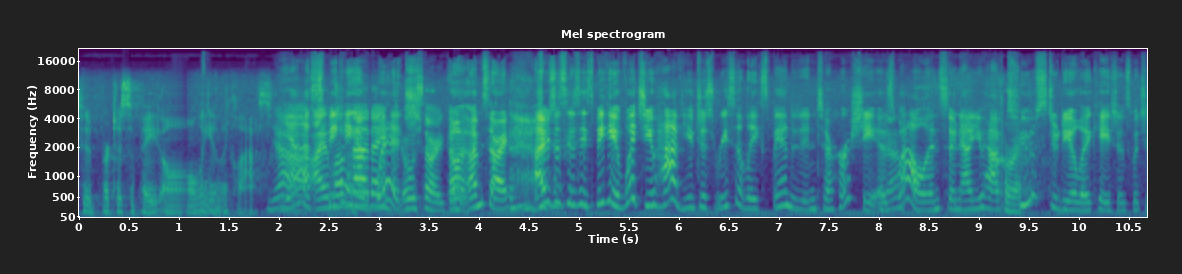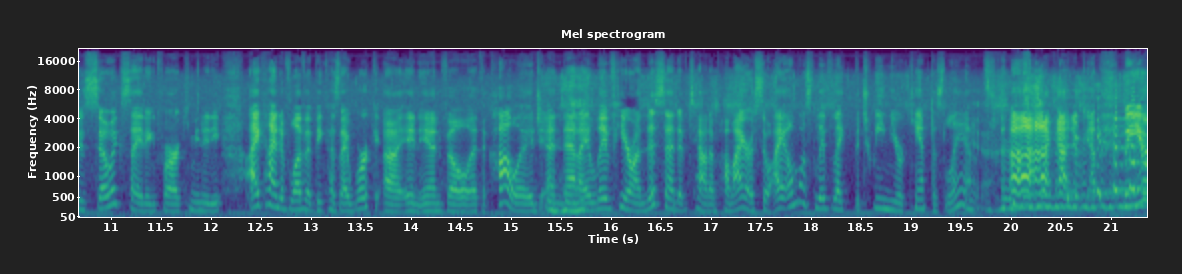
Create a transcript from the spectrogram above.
to participate only in the class. Yeah, Yeah, I love that. Of which, I, oh, sorry. Oh, I'm sorry. I was just going to say, speaking of which, you have you just recently expanded into Hershey as Yeah. well, and so now you have Correct. two studio locations, which is so exciting for our community. I kind of love it because I work uh, in Annville at the college, and then I live here on this end of town in Palmyra, so I almost live like between your campus lands. kind of, yeah. But you,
